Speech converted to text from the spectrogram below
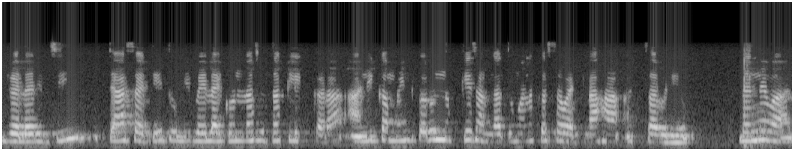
ज्वेलरीची. त्यासाठी तुम्ही बेल आयकॉनला सुद्धा क्लिक करा आणि कमेंट करून नक्की सांगा तुम्हाला कसं वाटला हा आजचा व्हिडिओ धन्यवाद.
